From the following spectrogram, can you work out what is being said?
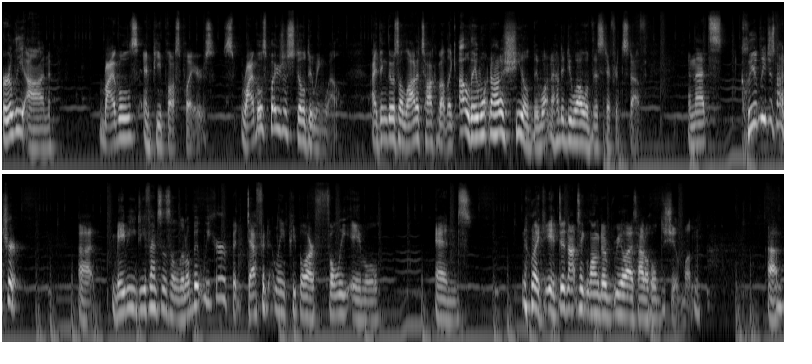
early on, Rivals and P Plus players. Rivals players are still doing well. I think there's a lot of talk about like, oh, they won't know how to shield, they won't know how to do all of this different stuff, and that's clearly just not true. Uh, maybe defense is a little bit weaker, but definitely people are fully able, and like it did not take long to realize how to hold the shield button. Um,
